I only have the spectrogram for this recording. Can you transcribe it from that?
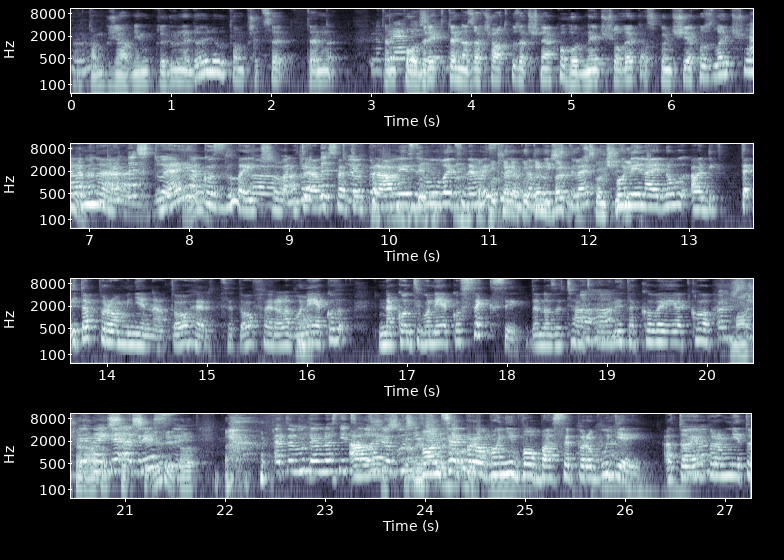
A tam k žádnému klidu nedojdou, tam přece ten, No ten podryk, že- ten na začátku začne jako hodný člověk a skončí jako zlej člověk. Ale on ne, protestuje. ne jako zlej člověk. on A to protestuje to právě si proti- vůbec Jako nemyslím. ten- jako ten mě Bert štve. skončí- On je najednou, ale ta, i ta proměna toho herce, toho Ferela, on No. je jako, na konci on je jako sexy. Ten na začátku Aha. on je takový jako... On Máš ráda najde sexy agresi. A tomu tam vlastně celou Ale dobu on se pro, oni oba se probudějí. A to je, Aha. pro mě, to,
